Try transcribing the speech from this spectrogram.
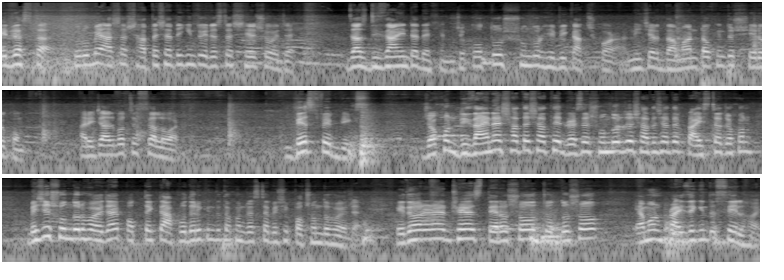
এই ড্রেসটা শোরুমে আসার সাথে সাথে কিন্তু এই ড্রেসটা শেষ হয়ে যায়। জাস্ট ডিজাইনটা দেখেন, যে কত সুন্দর হেভি কাজ করা। নিচের দামানটাও কিন্তু সেরকম। আর এটা আসবে হচ্ছে সালোয়ার। বেস্ট ফেব্রিক্স যখন ডিজাইনের সাথে সাথে ড্রেসের সৌন্দর্যের সাথে সাথে প্রাইসটা যখন বেশি সুন্দর হয়ে যায়, প্রত্যেকটা আপুদেরও কিন্তু তখন ড্রেসটা বেশি পছন্দ হয়ে যায়। এই ধরনের ড্রেস তেরোশো, চোদ্দোশো, এমন প্রাইসে কিন্তু সেল হয়।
